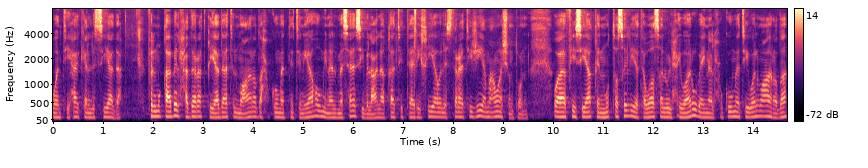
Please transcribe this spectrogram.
وانتهاكا للسيادة. في المقابل حذرت قيادات المعارضة حكومة نتنياهو من المساس بالعلاقات التاريخية والاستراتيجية مع واشنطن. وفي سياق متصل يتواصل الحوار بين الحكومة والمعارضة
